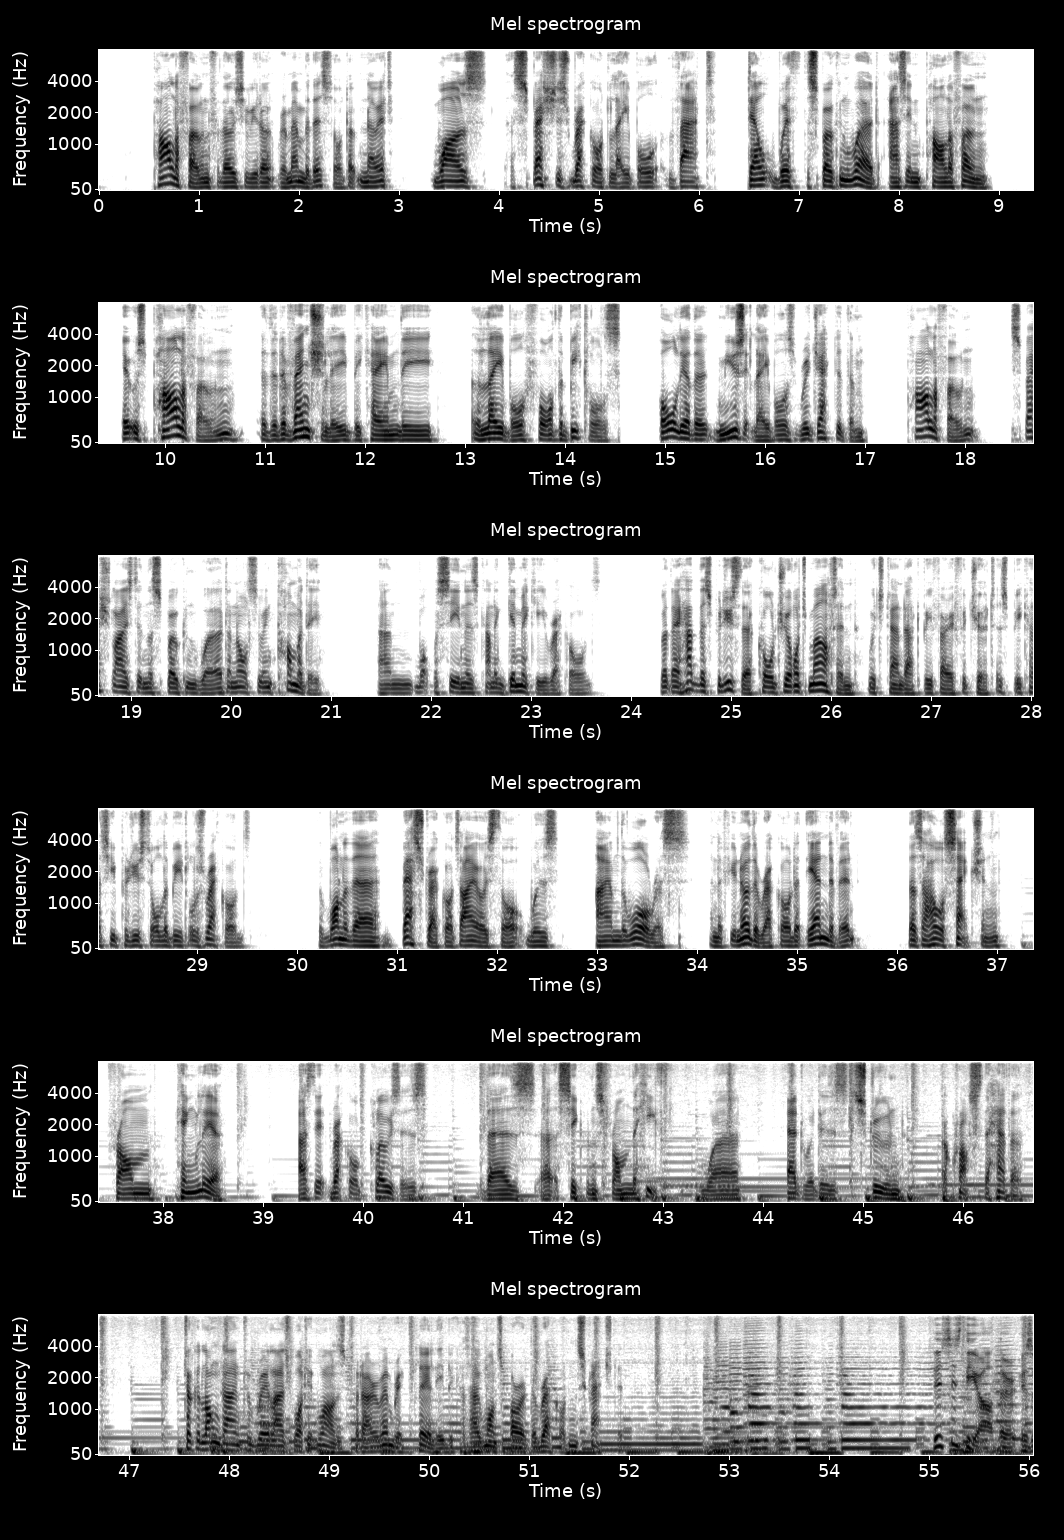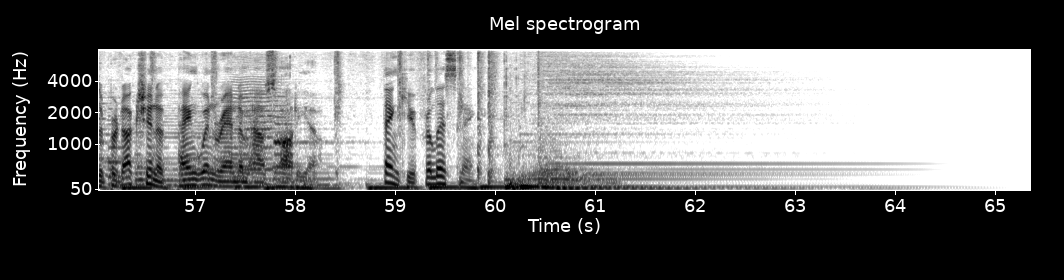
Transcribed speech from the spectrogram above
Parlophone, for those of you who don't remember this or don't know it, was a specialist record label that dealt with the spoken word, as in Parlophone. It was Parlophone that eventually became the label for the Beatles. All the other music labels rejected them. Parlophone specialised in the spoken word and also in comedy and what were seen as kind of gimmicky records. But they had this producer called George Martin, which turned out to be very fortuitous because he produced all the Beatles records. One of their best records, I always thought, was I Am the Walrus. And if you know the record, at the end of it, there's a whole section from King Lear. As the record closes, there's a sequence from The Heath where Edward is strewn across the heather took a long time to realise what it was, but I remember it clearly because I once borrowed the record and scratched it. This is the Author is a production of Penguin Random House Audio. Thank you for listening.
